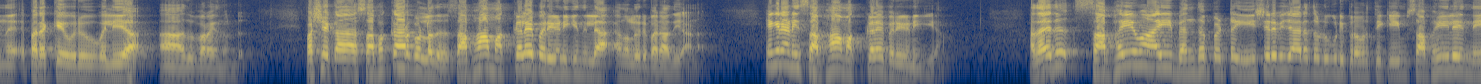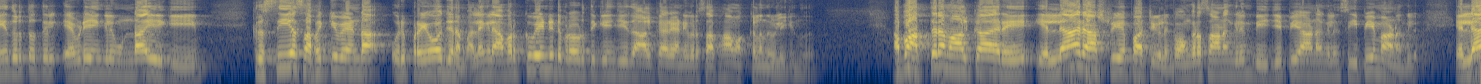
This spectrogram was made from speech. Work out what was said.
എന്ന് പരക്കെ ഒരു വലിയ ഇത് പറയുന്നുണ്ട്. പക്ഷേ സഭക്കാർക്കുള്ളത് സഭാ മക്കളെ പരിഗണിക്കുന്നില്ല എന്നുള്ളൊരു പരാതിയാണ്. എങ്ങനെയാണ് ഈ സഭാ മക്കളെ പരിഗണിക്കുക? അതായത് സഭയുമായി ബന്ധപ്പെട്ട് ഈശ്വര വിചാരത്തോടു കൂടി പ്രവർത്തിക്കുകയും സഭയിലെ നേതൃത്വത്തിൽ എവിടെയെങ്കിലും ഉണ്ടായിരിക്കുകയും ക്രിസ്തീയ സഭയ്ക്ക് വേണ്ട ഒരു പ്രയോജനം അല്ലെങ്കിൽ അവർക്ക് വേണ്ടിയിട്ട് പ്രവർത്തിക്കുകയും ചെയ്ത ആൾക്കാരെയാണ് ഇവർ സഭാ മക്കൾ എന്ന് വിളിക്കുന്നത്. അപ്പൊ അത്തരം ആൾക്കാരെ എല്ലാ രാഷ്ട്രീയ പാർട്ടികളും കോൺഗ്രസ് ആണെങ്കിലും ബി ആണെങ്കിലും സി ആണെങ്കിലും എല്ലാ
